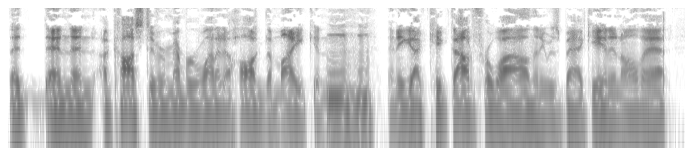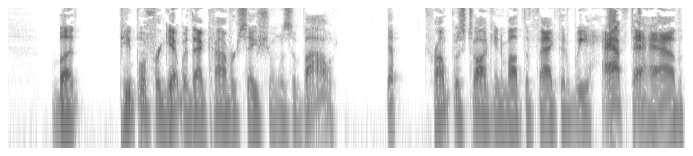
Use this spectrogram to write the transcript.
That and then Acosta, remember, wanted to hog the mic, and mm-hmm. then he got kicked out for a while, and then he was back in, and all that. But people forget what that conversation was about. Yep, Trump was talking about the fact that we have to have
